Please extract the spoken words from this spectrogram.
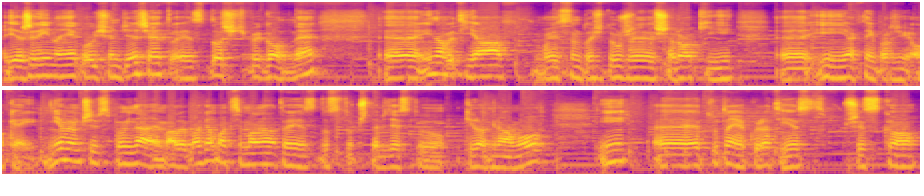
Jeżeli na niego usiądziecie, to jest dość wygodny. E, I nawet ja, bo jestem dość duży, szeroki i jak najbardziej ok. Nie wiem, czy wspominałem, ale waga maksymalna to jest do 140 kg i tutaj akurat jest wszystko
